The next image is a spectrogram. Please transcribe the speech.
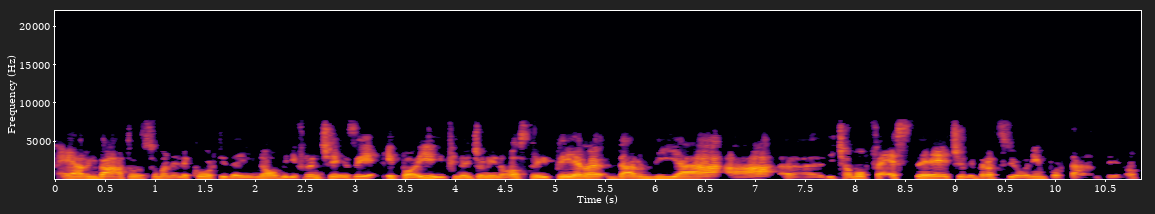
è arrivato insomma nelle corti dei nobili francesi e poi fino ai giorni nostri per dar via a eh, diciamo feste e celebrazioni importanti, no?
